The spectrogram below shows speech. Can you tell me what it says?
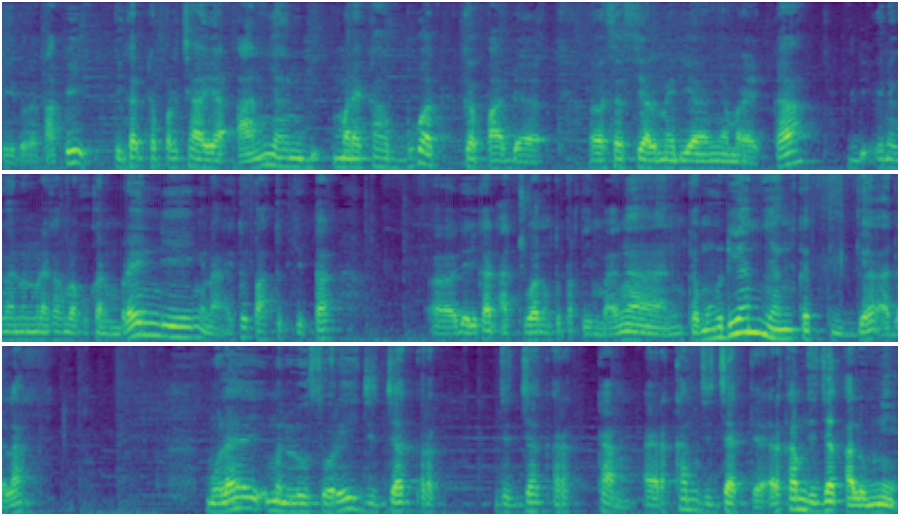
gitu. Tapi tingkat kepercayaan yang mereka buat kepada uh, sosial medianya mereka dengan mereka melakukan branding nah itu patut kita uh, jadikan acuan untuk pertimbangan. Kemudian yang ketiga adalah mulai menelusuri jejak rek, jejak rekam eh, rekam jejak ya rekam jejak alumni.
